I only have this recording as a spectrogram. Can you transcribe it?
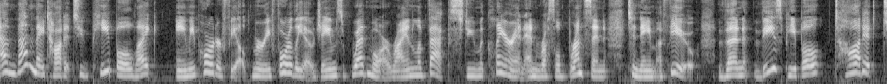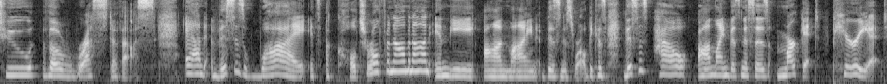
And then they taught it to people like Amy Porterfield, Marie Forleo, James Wedmore, Ryan Levesque, Stu McLaren, and Russell Brunson, to name a few. Then these people taught it to the rest of us. And this is why it's a cultural phenomenon in the online business world, because this is how online businesses market period.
